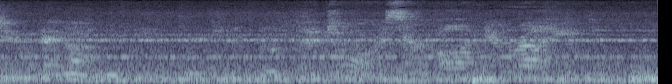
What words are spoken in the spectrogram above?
The doors are on your right.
